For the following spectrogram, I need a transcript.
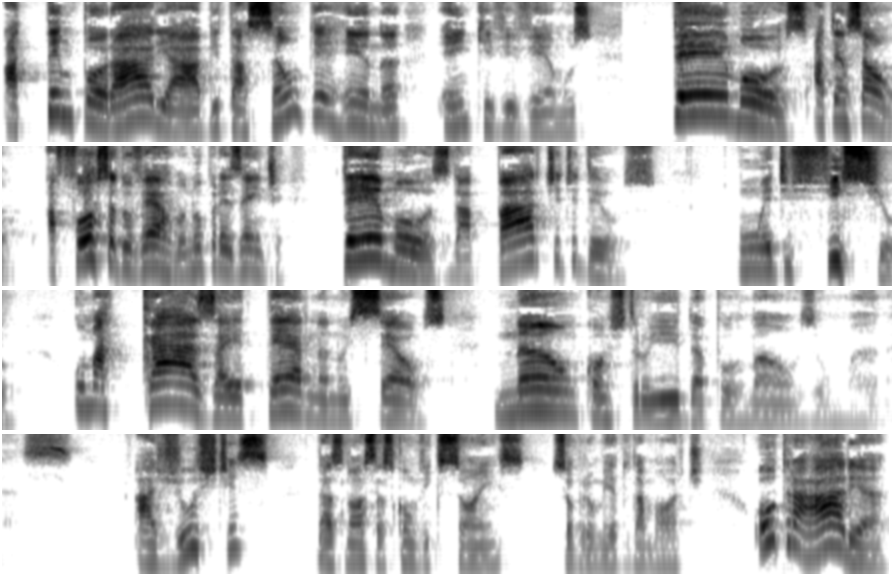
a temporária habitação terrena em que vivemos, temos, atenção, a força do verbo no presente, temos da parte de Deus um edifício uma casa eterna nos céus, não construída por mãos humanas. Ajustes das nossas convicções sobre o medo da morte. Outra área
